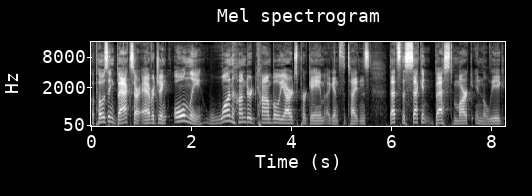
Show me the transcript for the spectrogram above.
Opposing backs are averaging only 100 combo yards per game against the Titans. That's the second best mark in the league.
